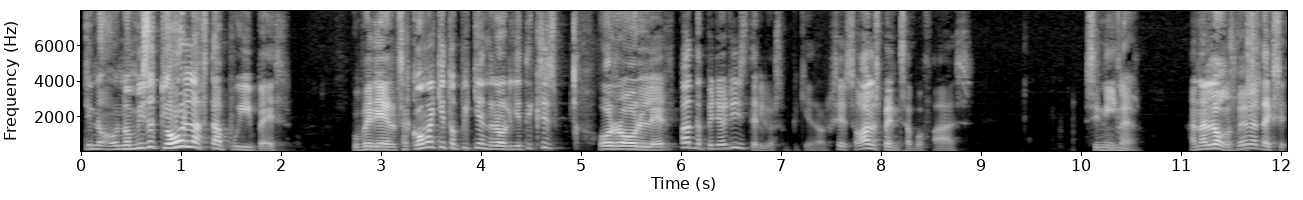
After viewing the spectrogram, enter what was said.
Και νο- νομίζω ότι όλα αυτά που είπες, που περιέγραψα, ακόμα και το pick and roll, γιατί ξέρεις, ο roller πάντα περιορίζεται λίγο στο pick and roll. Ξέρεις, ο άλλος παίρνει τις αποφάσεις. Συνήθως. ναι. Αναλόγως, βέβαια, εντάξει.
